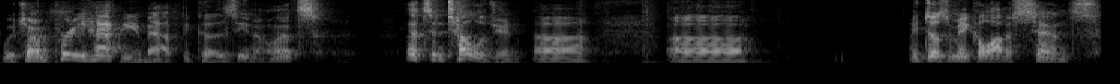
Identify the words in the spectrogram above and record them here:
which I'm pretty happy about because you know that's that's intelligent. Uh, uh, it doesn't make a lot of sense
